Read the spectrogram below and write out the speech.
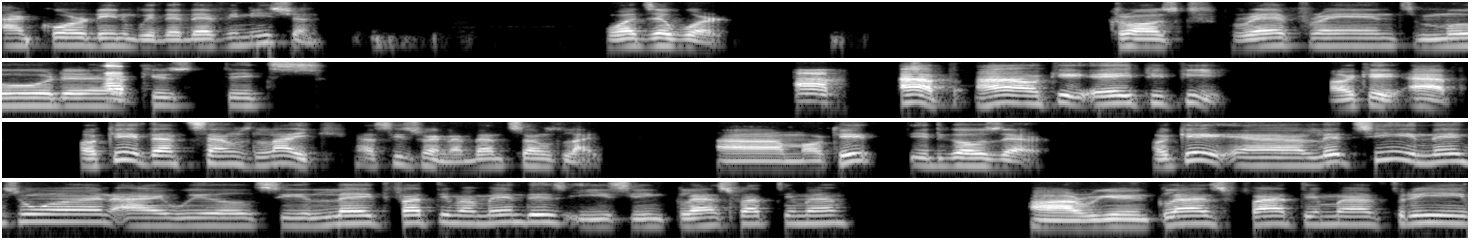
according with the definition? What's the word? Cross reference, mood, App. acoustics, App. app. Ah, okay, APP. Okay, app. Okay, that sounds like, así suena, that sounds like. Um, okay, it goes there. Okay, uh, let's see, next one, I will select Fatima Mendez, is in class, Fatima. Are you in class? Fatima three,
